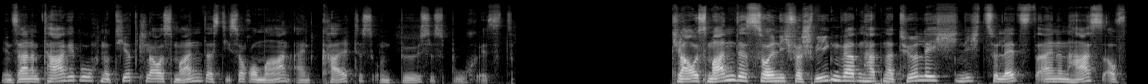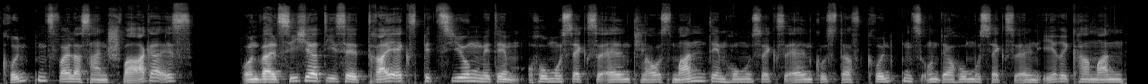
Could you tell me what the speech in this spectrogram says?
In seinem Tagebuch notiert Klaus Mann, dass dieser Roman ein kaltes und böses Buch ist. Klaus Mann, das soll nicht verschwiegen werden, hat natürlich nicht zuletzt einen Hass auf Gründgens, weil er sein Schwager ist und weil sicher diese Dreiecksbeziehung mit dem homosexuellen Klaus Mann, dem homosexuellen Gustav Gründgens und der homosexuellen Erika Mann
